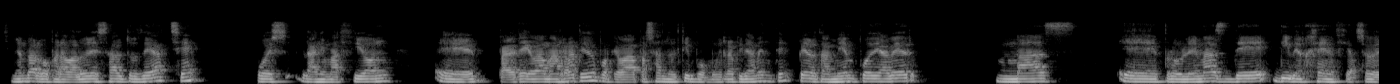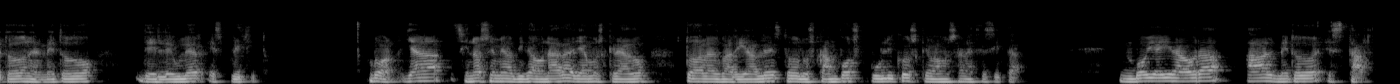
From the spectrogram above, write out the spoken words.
Sin embargo, para valores altos de h, pues la animación eh, parece que va más rápido porque va pasando el tiempo muy rápidamente, pero también puede haber más eh, problemas de divergencia, sobre todo en el método de Euler explícito. Bueno, ya si no se me ha olvidado nada, ya hemos creado todas las variables, todos los campos públicos que vamos a necesitar. Voy a ir ahora al método start.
